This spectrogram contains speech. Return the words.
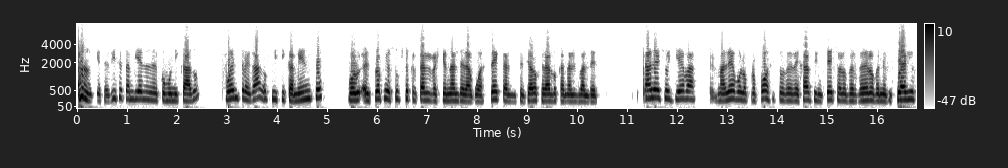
que se dice también en el comunicado fue entregado físicamente por el propio subsecretario regional de la Huasteca, el licenciado Gerardo Canales Valdés. Tal hecho lleva el malévolo propósito de dejar sin techo a los verdaderos beneficiarios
